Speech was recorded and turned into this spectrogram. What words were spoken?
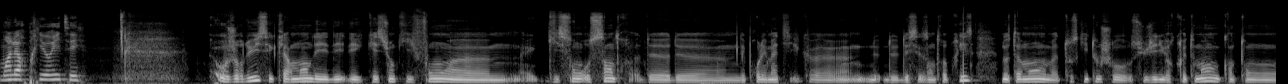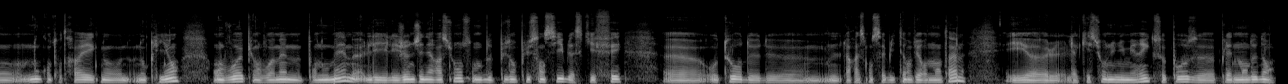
leur priorité Aujourd'hui, c'est clairement des, des, des, questions qui font, euh, qui sont au centre de, de des problématiques euh, de, de, ces entreprises, notamment bah, tout ce qui touche au sujet du recrutement. Quand on, nous, quand on travaille avec nos, nos clients, on le voit et puis on le voit même pour nous-mêmes. Les, les, jeunes générations sont de plus en plus sensibles à ce qui est fait euh, autour de, la responsabilité environnementale et euh, la question du numérique se pose euh, pleinement dedans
